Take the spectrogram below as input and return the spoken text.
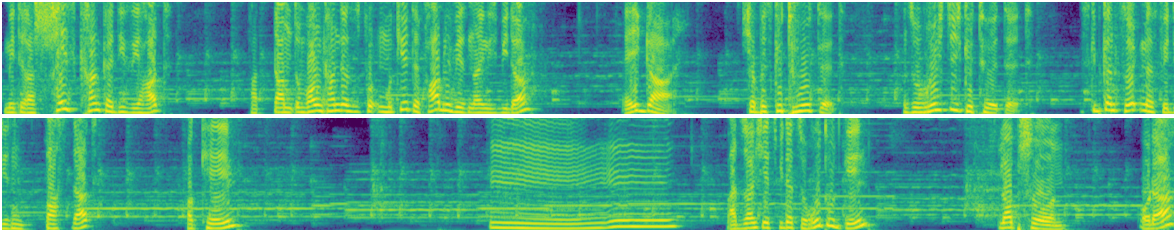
Mit ihrer scheiß Krankheit, die sie hat. Verdammt, und warum kann das mutierte Fabelwesen eigentlich wieder? Egal. Ich habe es getötet. Und so richtig getötet. Es gibt kein Zurück mehr für diesen Bastard. Okay. Hm. Was soll ich jetzt wieder zu Rutut gehen? Glaub schon. Oder?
